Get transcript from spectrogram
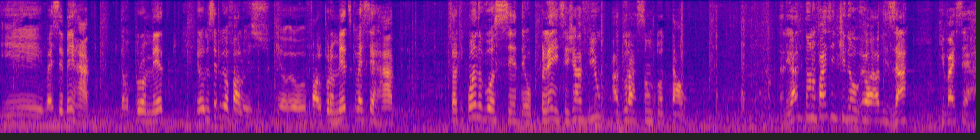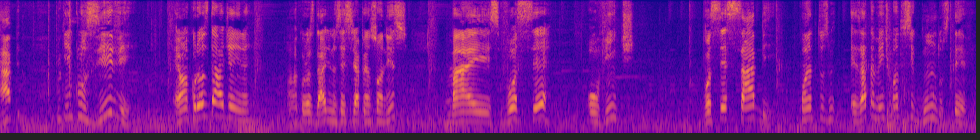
e vai ser bem rápido. Então prometo, eu não sei porque eu falo isso, que eu, eu falo prometo que vai ser rápido. Só que quando você deu play, você já viu a duração total, tá ligado? Então não faz sentido eu, eu avisar que vai ser rápido, porque inclusive é uma curiosidade aí, né? Uma curiosidade, não sei se já pensou nisso, mas você, ouvinte, você sabe quantos exatamente quantos segundos teve.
